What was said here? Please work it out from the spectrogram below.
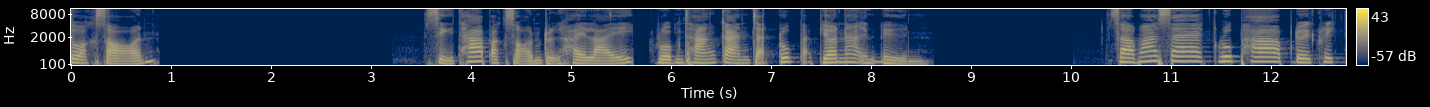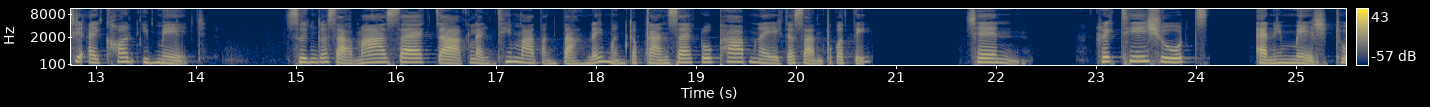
ตัวอักษร สีทาบอักษรหรือไฮไลท์ รวมทั้งการจัดรูปแบบย่อหน้าอื่น ๆ สามารถแทรกรูปภาพโดยคลิกที่ไอคอน Image ซึ่งก็สามารถแทรกจากแหล่งที่มาต่างๆ ได้เหมือนกับการแทรกรูปภาพในเอกสารปกติ เช่น คลิกที่ Choose an image to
